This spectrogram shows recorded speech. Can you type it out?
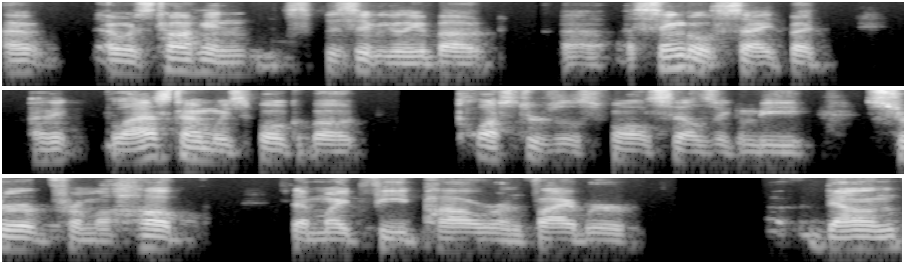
I, I, was talking specifically about uh, a single site, but I think last time we spoke about clusters of small cells that can be served from a hub that might feed power and fiber down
